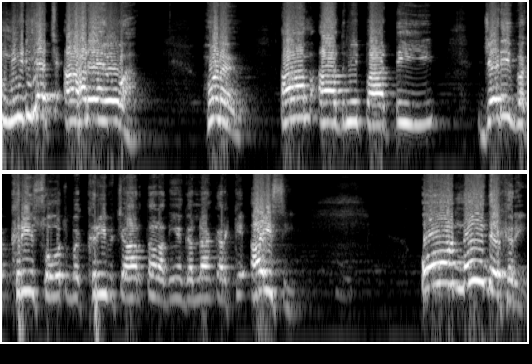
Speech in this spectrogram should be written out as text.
ਮੀਡੀਆ 'ਚ ਆ ਰਿਹਾ ਉਹ ਆ। ਹੁਣ ਆਮ ਆਦਮੀ ਪਾਰਟੀ ਜਿਹੜੀ ਵੱਖਰੀ ਸੋਚ, ਵੱਖਰੀ ਵਿਚਾਰਧਾਰਾ ਦੀਆਂ ਗੱਲਾਂ ਕਰਕੇ ਆਈ ਸੀ, ਉਹ ਨਹੀਂ ਦਿਖ ਰਹੀ।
